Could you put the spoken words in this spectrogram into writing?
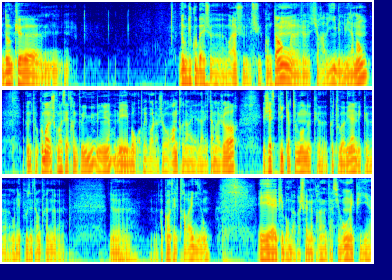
Donc euh, donc du coup ben je voilà je, suis content, euh, je suis ravi bien évidemment un peu, je commence à être un peu ému, mais, mais bon, après voilà, je rentre dans, l'état-major, j'explique à tout le monde que, que, tout va bien, mais que mon épouse est en train de, de commencer le travail, disons. Et, puis bon, bah, je fais ma présentation, et puis, euh,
